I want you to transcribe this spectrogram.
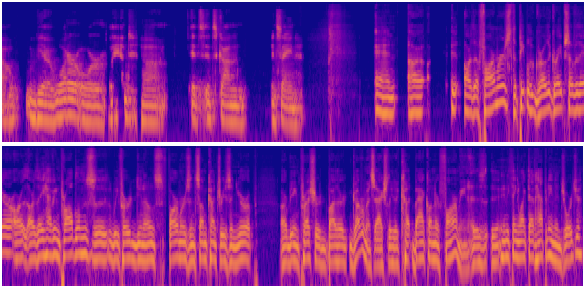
uh, via water or land, uh, it's it's gone insane. And are are the farmers, the people who grow the grapes over there, are are they having problems? Uh, we've heard, you know, farmers in some countries in Europe are being pressured by their governments actually to cut back on their farming. Is anything like that happening in Georgia?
